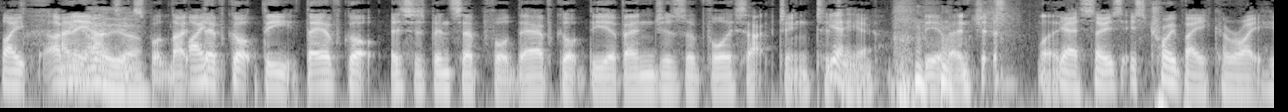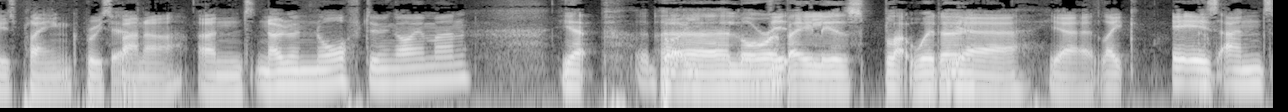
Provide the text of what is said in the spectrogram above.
Like, I and mean, the I- acting, yeah. spot, like I- they've got the, they have got. This has been said before. They have got the Avengers of voice acting to Yeah, do yeah. the Avengers. Like, yeah. So it's, it's Troy Baker, right, who's playing Bruce Yeah. Banner, and Nolan North doing Iron Man. Yep. But uh, Laura the- Bailey as Black Widow. Yeah, yeah. Like it is, and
